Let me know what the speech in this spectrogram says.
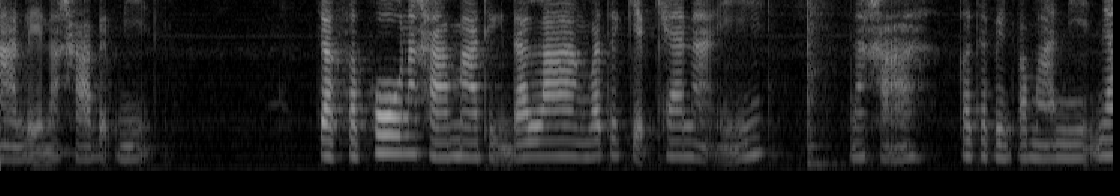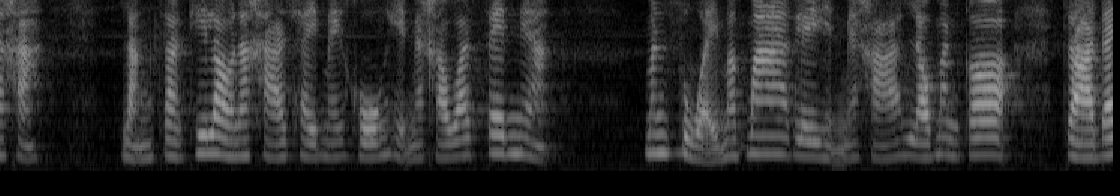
มาเลยนะคะแบบนี้ จากสะโพกนะคะมาถึงด้านล่างว่าจะเก็บแค่ไหนนะคะ ก็จะเป็นประมาณนี้เนี่ยค่ะ หลังจากที่เรานะคะใช้ไม้โค้งเห็นไหมคะว่าเส้นเนี่ยมันสวยมากๆเลยเห็นไหมคะ แล้วมันก็จะได้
